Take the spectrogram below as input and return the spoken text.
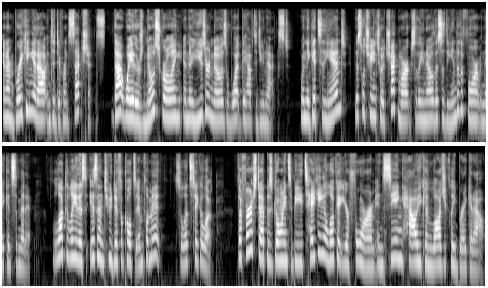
and I'm breaking it out into different sections. That way there's no scrolling and the user knows what they have to do next. When they get to the end, this will change to a check mark so they know this is the end of the form and they can submit it. Luckily, this isn't too difficult to implement, so let's take a look. The first step is going to be taking a look at your form and seeing how you can logically break it out.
